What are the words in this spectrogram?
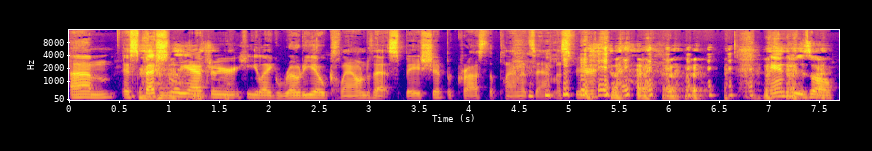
Um, especially after he like rodeo clowned that spaceship across the planet's atmosphere. Andy is all.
